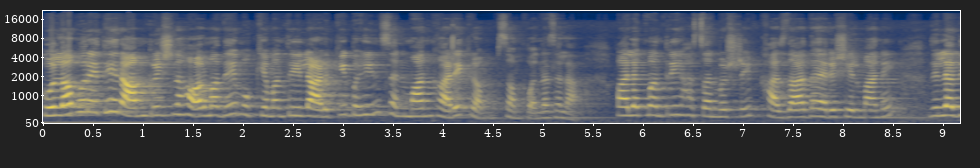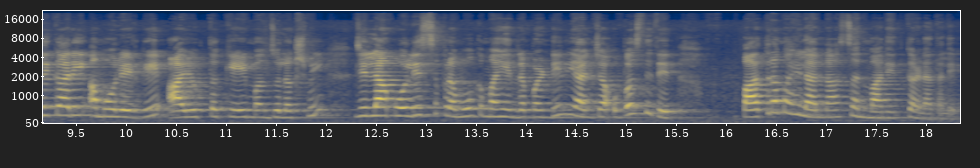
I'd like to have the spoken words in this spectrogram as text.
कोल्हापूर येथे रामकृष्ण हॉलमध्ये मुख्यमंत्री लाडकी बहीण सन्मान कार्यक्रम संपन्न झाला. पालकमंत्री हसन मुश्रीफ खासदार धैर्यशील माने जिल्हाधिकारी अमोल येडगे आयुक्त के मंजुलक्ष्मी जिल्हा पोलीस प्रमुख महेंद्र पंडित यांच्या उपस्थितीत पात्र महिलांना सन्मानित करण्यात आले.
